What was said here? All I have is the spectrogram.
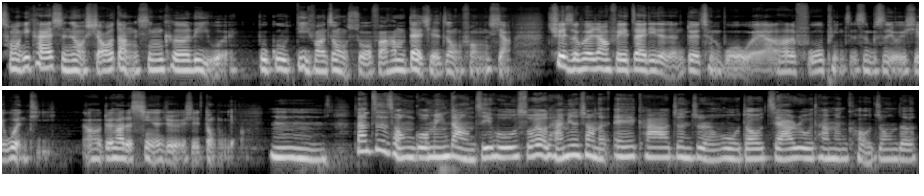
从一开始那种小党新科立委不顾地方这种说法，他们带起的这种风向，确实会让非在地的人对陈柏伟啊他的服务品质是不是有一些问题，然后对他的信任就有一些动摇。嗯，但自从国民党几乎所有台面上的 A 咖政治人物都加入他们口中的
